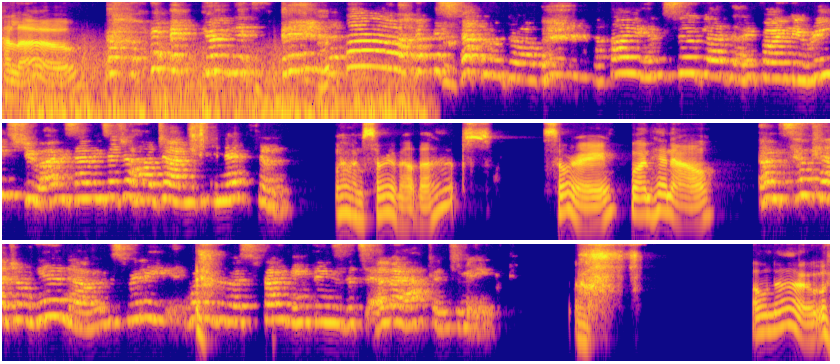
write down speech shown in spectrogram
Hello? Oh my goodness! Oh, Xalvador! I am so glad that I finally reached you. I was having such a hard time with the connection. Oh, I'm sorry about that. Sorry. Well, I'm here now. I'm so glad you're here now. It was really one of the most frightening things that's ever happened to me. oh no.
